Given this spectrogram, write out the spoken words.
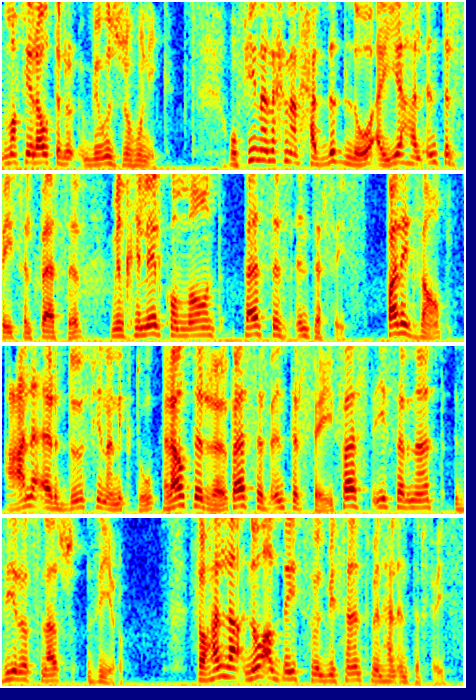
ما في راوتر بوجهه هونيك. وفينا نحن نحدد له أيها ال interface ال passive من خلال command passive interface. Par exemple, على R2 فينا نكتب router passive interface fast ethernet 0/0 So هلأ no updates will be sent من هال interface.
